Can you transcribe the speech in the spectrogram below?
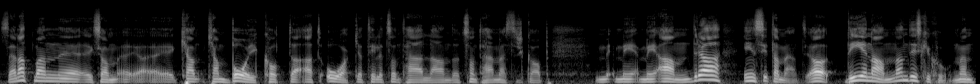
Sen att man eh, liksom, eh, kan, kan bojkotta att åka till ett sånt här land och ett sånt här mästerskap med, med andra incitament, ja det är en annan diskussion. Men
